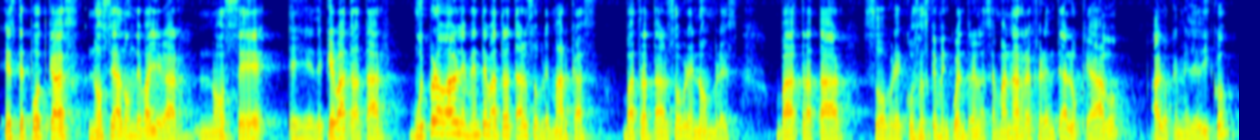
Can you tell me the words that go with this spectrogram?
Este podcast no sé a dónde va a llegar, no sé eh, de qué va a tratar. Muy probablemente va a tratar sobre marcas, va a tratar sobre nombres, va a tratar sobre cosas que me encuentro en la semana referente a lo que hago, a lo que me dedico.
